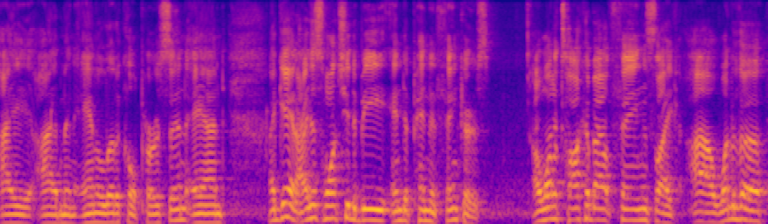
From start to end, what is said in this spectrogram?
I, I'm an analytical person. And again, I just want you to be independent thinkers. I wanna talk about things like, uh, one of the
